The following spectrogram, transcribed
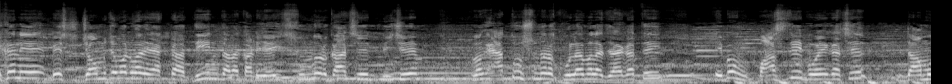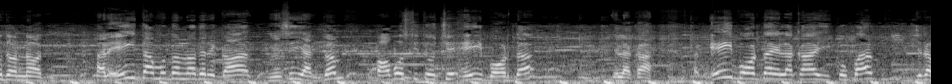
এখানে বেশ জমজমাটভাবে একটা দিন তারা কাটিয়ে এই সুন্দর গাছের নিচে এবং এত সুন্দর খোলামেলা জায়গাতেই এবং পাশ দিয়ে বয়ে গেছে দামোদর নদ। আর এই দামোদর নদের গা ঘেসেই একদম অবস্থিত হচ্ছে এই বর্দা এলাকা। এই বর্দা এলাকায় ইকো পার্ক যেটা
